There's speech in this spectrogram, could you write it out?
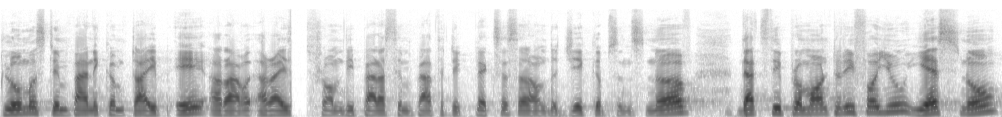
Glomus tympanicum type A arises from the parasympathetic plexus around the Jacobson's nerve. That's the promontory for you. Yes, no?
